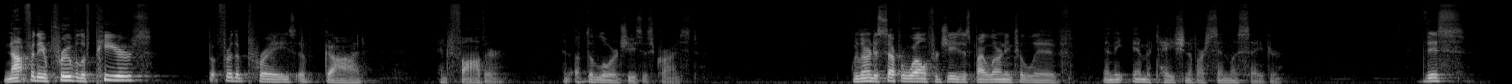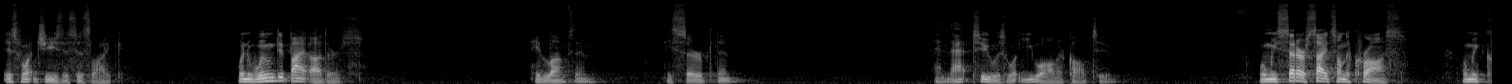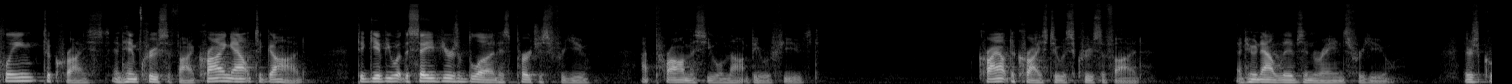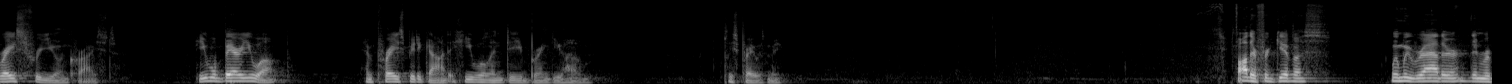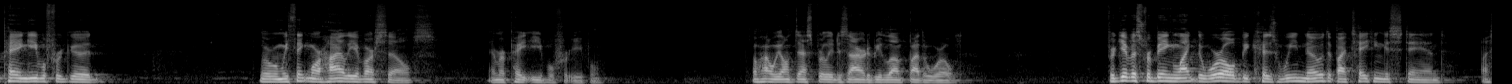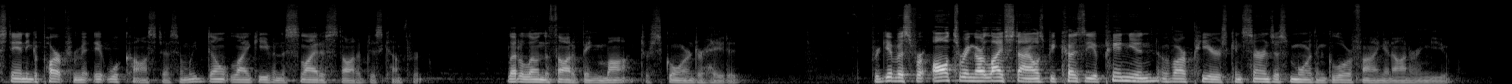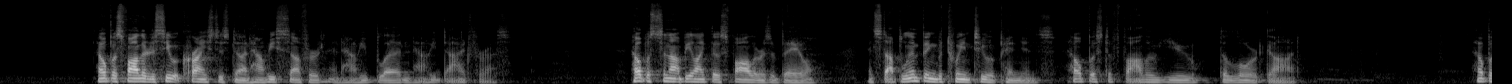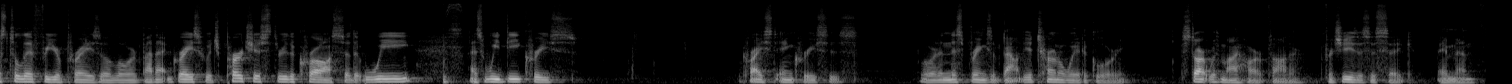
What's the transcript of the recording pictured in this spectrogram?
not for the approval of peers, but for the praise of God and Father and of the Lord Jesus Christ. We learn to suffer well for Jesus by learning to live in the imitation of our sinless Savior. This is what Jesus is like. When wounded by others, he loved them, he served them. And that too is what you all are called to. When we set our sights on the cross, when we cling to Christ and Him crucified, crying out to God to give you what the Savior's blood has purchased for you, I promise you will not be refused. Cry out to Christ who was crucified and who now lives and reigns for you. There's grace for you in Christ. He will bear you up, and praise be to God that He will indeed bring you home. Please pray with me. Father, forgive us when we rather than repaying evil for good, Lord, when we think more highly of ourselves and repay evil for evil. Oh, how we all desperately desire to be loved by the world. Forgive us for being like the world because we know that by taking a stand, by standing apart from it, it will cost us, and we don't like even the slightest thought of discomfort, let alone the thought of being mocked or scorned or hated. Forgive us for altering our lifestyles because the opinion of our peers concerns us more than glorifying and honoring you. Help us, Father, to see what Christ has done, how he suffered, and how he bled, and how he died for us. Help us to not be like those followers of Baal and stop limping between two opinions. Help us to follow you, the Lord God. Help us to live for your praise, O Lord, by that grace which purchased through the cross, so that we, as we decrease, Christ increases. Lord, and this brings about the eternal way to glory. Start with my heart, Father. For Jesus' sake, amen.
